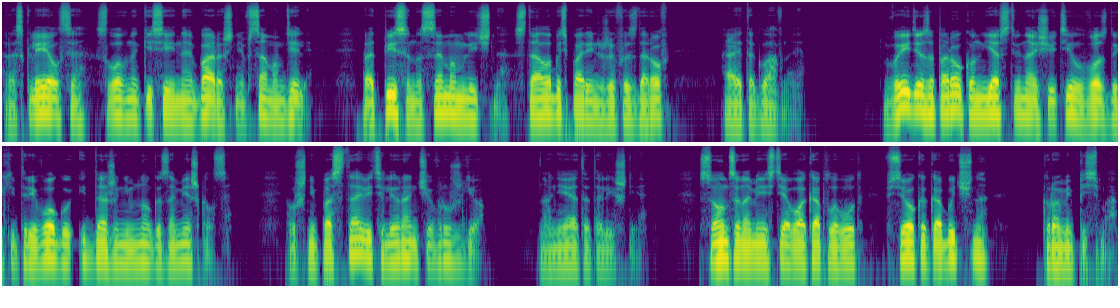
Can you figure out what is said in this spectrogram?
Расклеился, словно кисейная барышня, в самом деле. Подписано Сэмом лично, стало быть, парень жив и здоров, а это главное. Выйдя за порог, он явственно ощутил в воздухе тревогу и даже немного замешкался. Уж не поставить ли раньше в ружье? Но нет, это лишнее. Солнце на месте, облака плывут, все как обычно, кроме письма.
